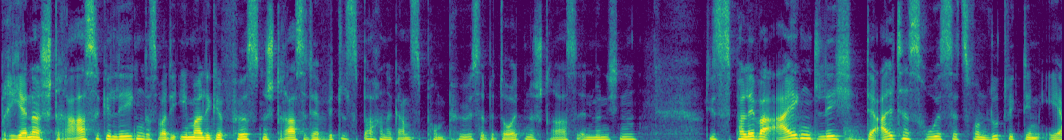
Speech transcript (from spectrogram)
Brienner Straße gelegen. Das war die ehemalige Fürstenstraße der Wittelsbach, eine ganz pompöse, bedeutende Straße in München. Dieses Palais war eigentlich der Altersruhesitz von Ludwig I.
